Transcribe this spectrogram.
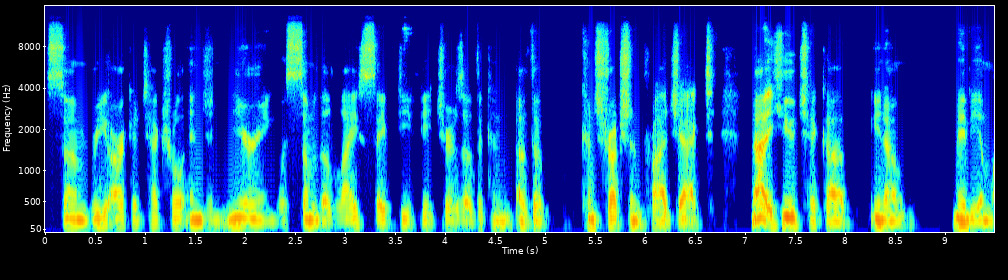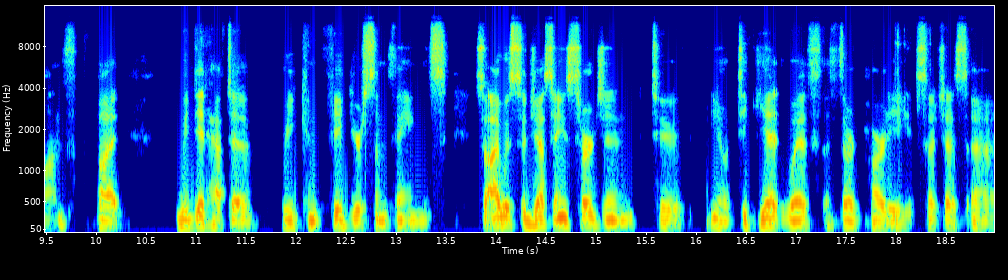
some re-architectural engineering with some of the life safety features of the con- of the construction project. Not a huge hiccup, you know, maybe a month, but we did have to reconfigure some things. So I would suggest any surgeon to you know, to get with a third party such as uh,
